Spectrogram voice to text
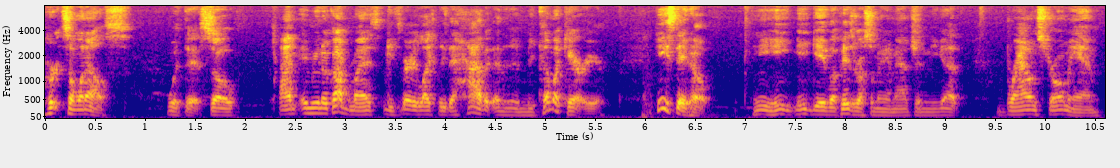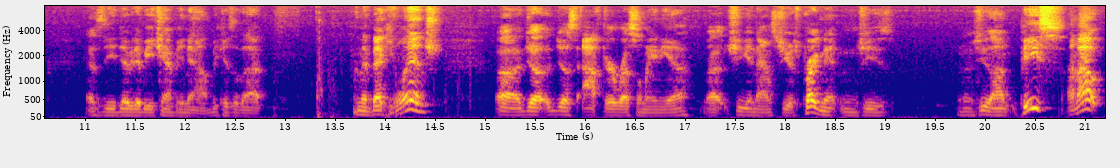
hurt someone else with this. So I'm immunocompromised. He's very likely to have it and then become a carrier. He stayed home. He, he, he gave up his WrestleMania match and you got Braun Strowman as the WWE champion now because of that. And then Becky Lynch, uh, ju- just after WrestleMania, uh, she announced she was pregnant and she's she's on peace. I'm out.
